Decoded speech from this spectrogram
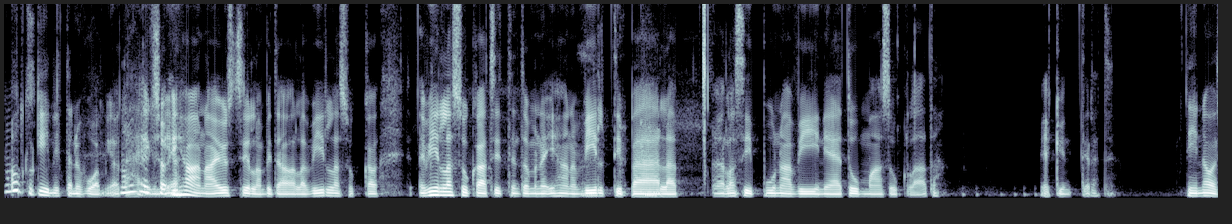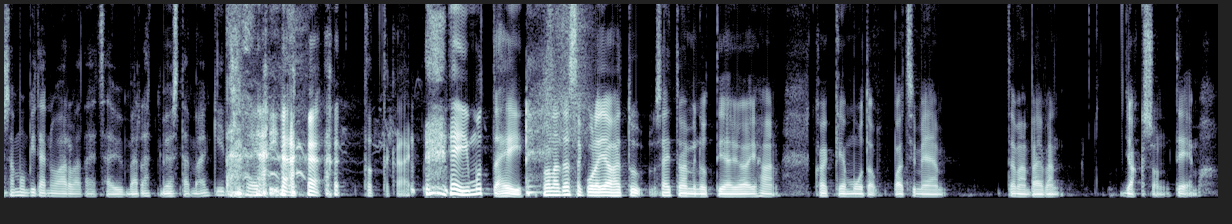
Oletko kiinnittänyt huomioon no, eikö se ole ihanaa? Just silloin pitää olla villasukka, villasukat, sitten tuommoinen ihana viltti päällä, lasi punaviiniä ja tummaa suklaata. Ja kynttilät. Niin oisa mun pitänyt arvata, että sä ymmärrät myös tämänkin Totta kai. Hei, mutta hei, me ollaan tässä kuule jauhettu seitsemän minuuttia jo ihan kaikkea muuta, paitsi meidän tämän päivän jakson teemaa.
